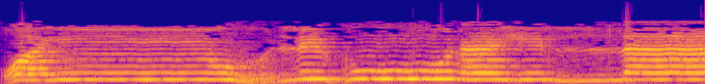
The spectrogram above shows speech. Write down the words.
وإن يهلكون إلا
